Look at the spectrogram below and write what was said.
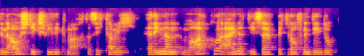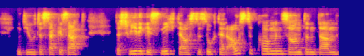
den Ausstieg schwierig macht. Also ich kann mich erinnern, Marco, einer dieser Betroffenen, den du interviewt hast, hat gesagt, das Schwierige ist nicht, aus der Sucht herauszukommen, sondern dann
